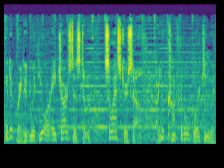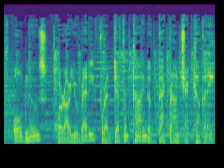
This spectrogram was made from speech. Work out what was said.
integrated with your HR system. So ask yourself, are you comfortable working with old news, or are you ready for a different kind of background check company?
